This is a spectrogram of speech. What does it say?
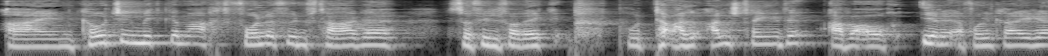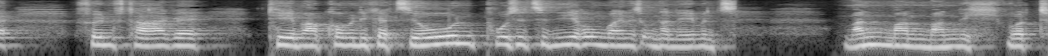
ein Coaching mitgemacht, volle fünf Tage, so viel vorweg, brutal anstrengende, aber auch irre erfolgreiche fünf Tage. Thema Kommunikation, Positionierung meines Unternehmens. Mann, Mann, Mann, ich wurde,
